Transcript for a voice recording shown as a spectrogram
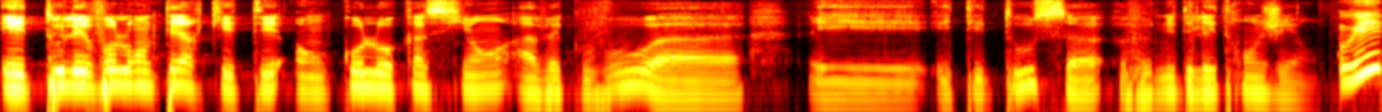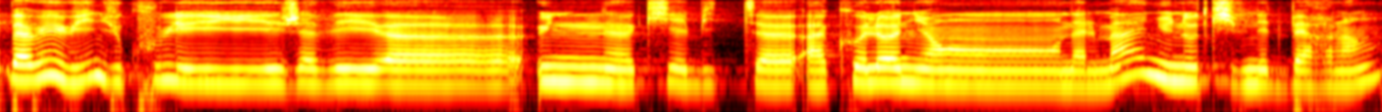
Et tous les volontaires qui étaient en colocation avec vous euh, et- étaient tous venus de l'étranger. Oui, bah oui, oui. Du coup, les... j'avais euh, une qui habite à Cologne en Allemagne, une autre qui venait de Berlin.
